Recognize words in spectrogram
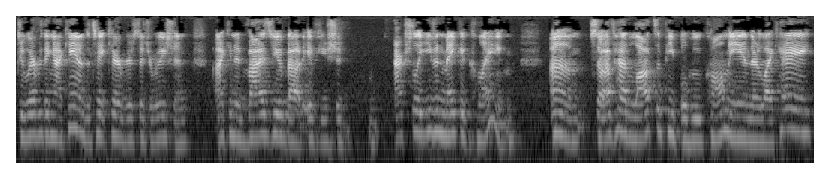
do everything i can to take care of your situation. I can advise you about if you should actually even make a claim. Um, so I've had lots of people who call me and they're like, Hey,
